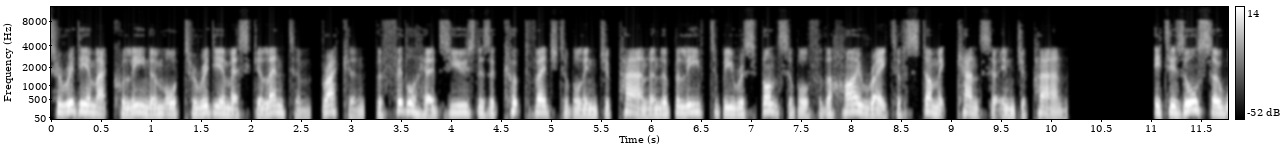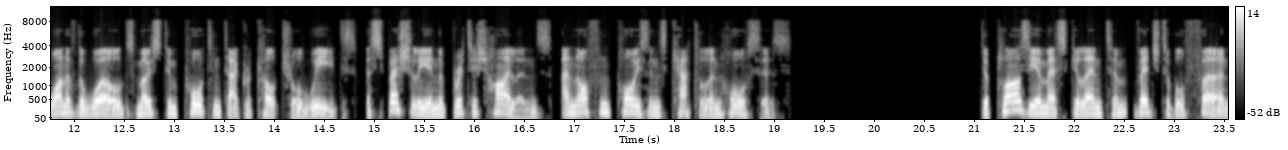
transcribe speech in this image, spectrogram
Pteridium aquilinum or Pteridium esculentum bracken, the fiddleheads used as a cooked vegetable in Japan and are believed to be responsible for the high rate of stomach cancer in Japan. It is also one of the world's most important agricultural weeds, especially in the British Highlands, and often poisons cattle and horses. Diplazium esculentum vegetable fern,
